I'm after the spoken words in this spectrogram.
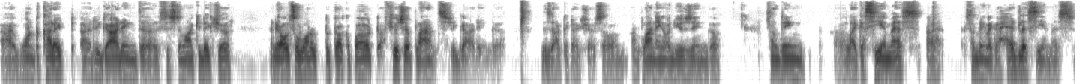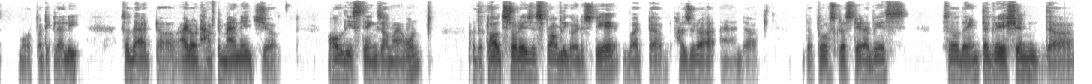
I want to correct uh, regarding the system architecture. And I also wanted to talk about future plans regarding this architecture. So I'm planning on using something like a CMS, something like a headless CMS more particularly, so that I don't have to manage all these things on my own. Uh, the cloud storage is probably going to stay, but uh, Hasura and uh, the Postgres database. So the integration, the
